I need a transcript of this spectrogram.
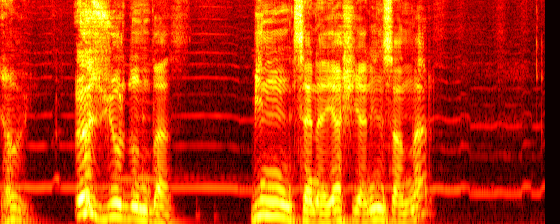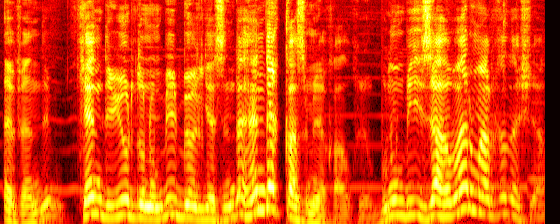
Ya öz yurdunda bin sene yaşayan insanlar efendim kendi yurdunun bir bölgesinde hendek kazmaya kalkıyor. Bunun bir izahı var mı arkadaş ya?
